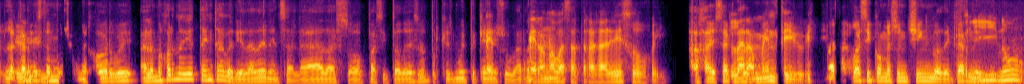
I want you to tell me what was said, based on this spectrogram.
La Eh, carne está mucho mejor, güey. A lo mejor no hay tanta variedad en ensaladas, sopas y todo eso, porque es muy pequeño su barra. Pero no vas a tragar eso, güey. Ajá, exacto. Claramente, güey. Vas, vas y comes un chingo de carne. Sí, güey. no,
